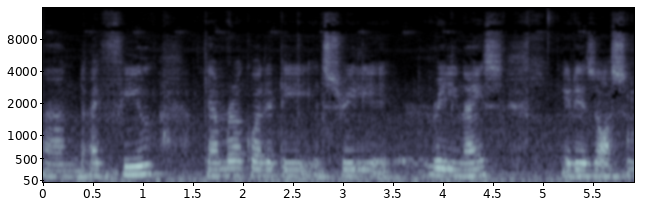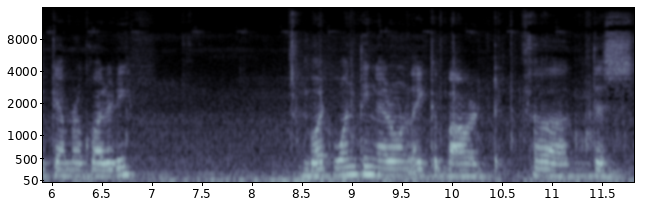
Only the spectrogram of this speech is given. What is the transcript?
And I feel camera quality it's really really nice. It is awesome camera quality. But one thing I don't like about uh, this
